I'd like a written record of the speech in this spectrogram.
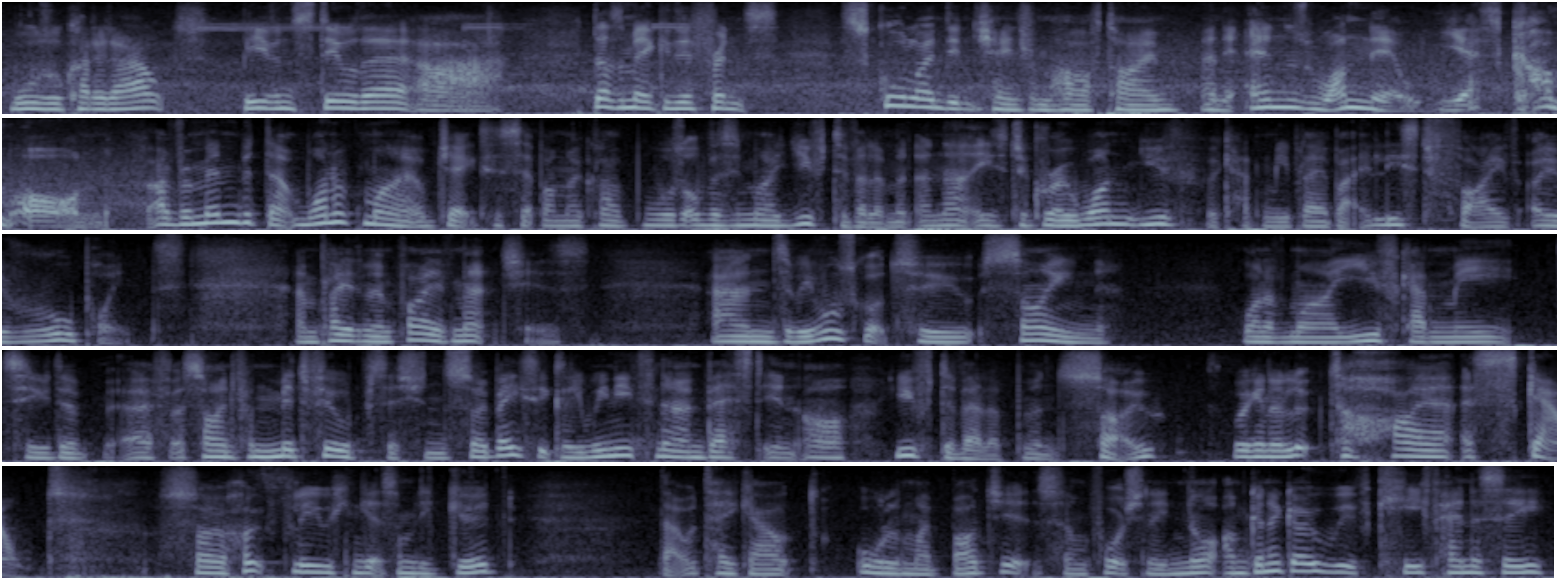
Walls will cut it out. Bevan's still there. Ah, doesn't make a difference. Scoreline didn't change from half time, and it ends 1 0. Yes, come on! I remembered that one of my objectives set by my club was obviously my youth development, and that is to grow one youth academy player by at least five overall points and play them in five matches. And we've also got to sign one of my youth academy to the uh, assigned from midfield positions. So basically, we need to now invest in our youth development. So we're going to look to hire a scout. So hopefully we can get somebody good. that would take out all of my budgets. Unfortunately, not. I'm going to go with Keith Hennessy.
